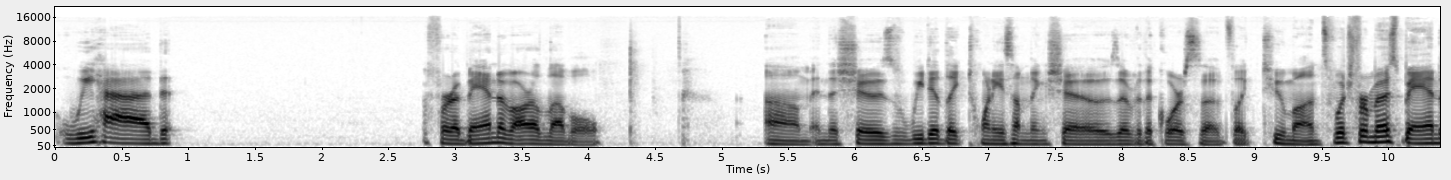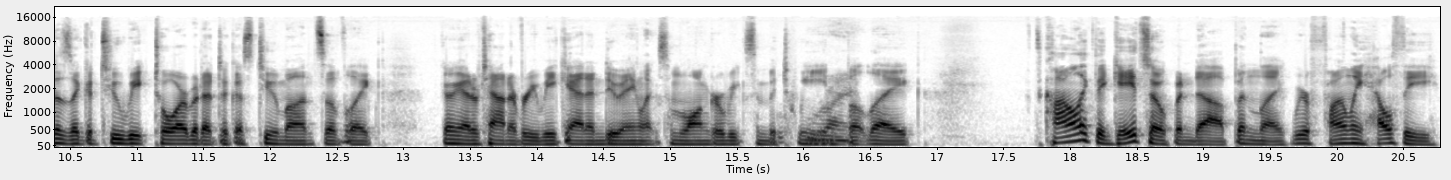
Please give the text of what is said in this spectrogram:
we had for a band of our level um and the shows we did like 20 something shows over the course of like 2 months which for most band is like a 2 week tour but it took us 2 months of like going out of town every weekend and doing like some longer weeks in between Right. but like it's kind of like the gates opened up and like we were finally healthy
